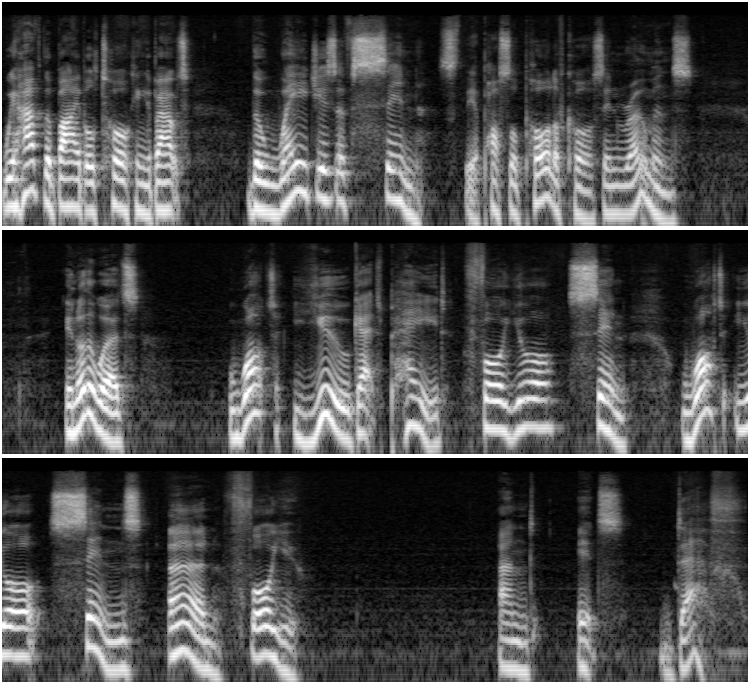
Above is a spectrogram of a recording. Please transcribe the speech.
We have the Bible talking about the wages of sin. It's the Apostle Paul, of course, in Romans. In other words, what you get paid for your sin, what your sins earn for you. and it's death.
